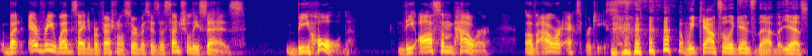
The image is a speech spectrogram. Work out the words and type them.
but every website in professional services essentially says, Behold the awesome power of our expertise. we counsel against that, but yes,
